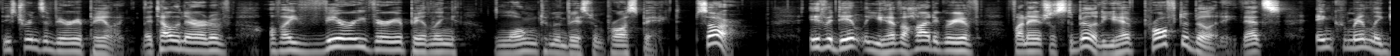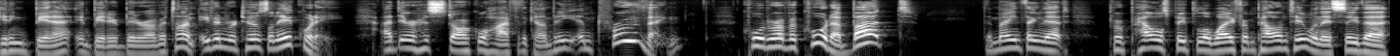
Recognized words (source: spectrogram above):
these trends are very appealing. They tell the narrative of a very, very appealing long term investment prospect. So, evidently, you have a high degree of financial stability. You have profitability. That's incrementally getting better and better and better over time. Even returns on equity at their historical high for the company, improving quarter over quarter. But the main thing that propels people away from Palantir when they see the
